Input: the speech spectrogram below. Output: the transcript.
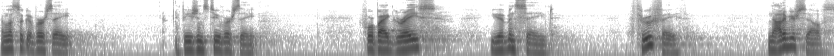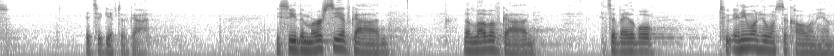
And let's look at verse 8. Ephesians 2, verse 8. For by grace you have been saved through faith, not of yourselves, it's a gift of God. You see, the mercy of God, the love of God, it's available to anyone who wants to call on him.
